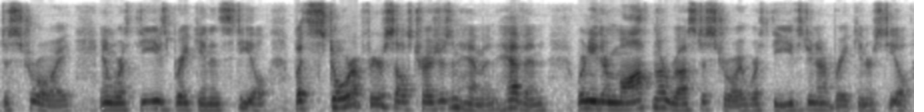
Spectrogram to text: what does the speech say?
destroy and where thieves break in and steal. But store up for yourselves treasures in heaven, where neither moth nor rust destroy, where thieves do not break in or steal.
